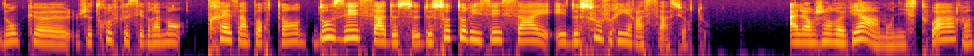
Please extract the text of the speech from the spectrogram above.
Donc, euh, je trouve que c'est vraiment très important d'oser ça, de s'autoriser ça et de s'ouvrir à ça surtout. Alors j'en reviens à mon histoire.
